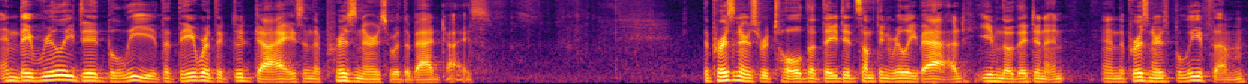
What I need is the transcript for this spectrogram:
and they really did believe that they were the good guys and the prisoners were the bad guys. The prisoners were told that they did something really bad, even though they didn't, and the prisoners believed them.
